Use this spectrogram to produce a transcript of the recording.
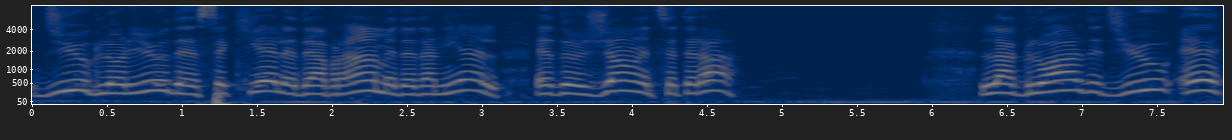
Dieu glorieux d'Ézéchiel et d'Abraham et de Daniel et de Jean, etc. La gloire de Dieu est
